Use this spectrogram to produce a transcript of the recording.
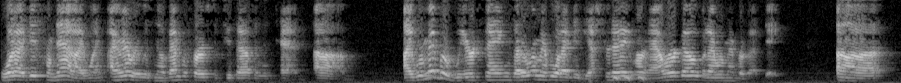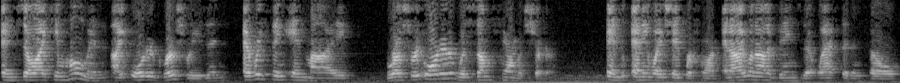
what I did from that, I went. I remember it was November first of 2010. Um, I remember weird things. I don't remember what I did yesterday or an hour ago, but I remember that date. Uh, and so I came home and I ordered groceries and everything in my grocery order was some form of sugar in any way, shape, or form. And I went on a binge that lasted until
